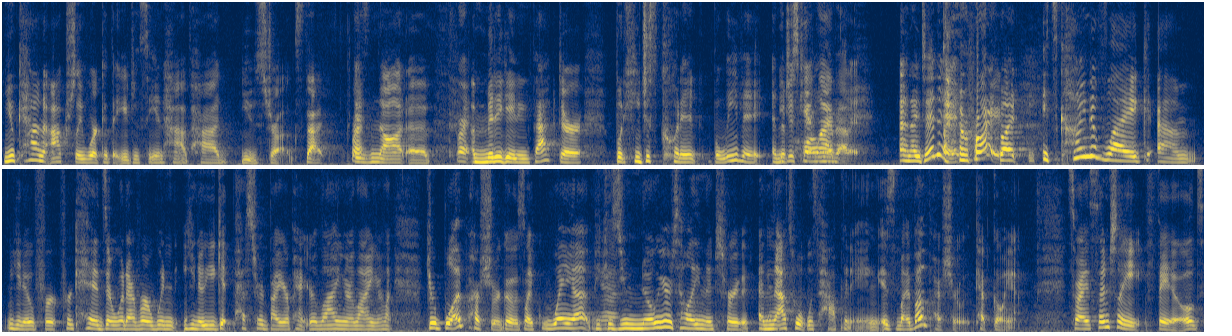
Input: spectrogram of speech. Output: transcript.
you can actually work at the agency and have had used drugs. That right. is not a, right. a mitigating factor, but he just couldn't believe it. And you just problem, can't lie about it and I did it. right. But it's kind of like, um, you know, for, for kids or whatever, when, you know, you get pestered by your parent, you're lying, you're lying, you're lying. Your blood pressure goes like way up because yeah. you know you're telling the truth. And yeah. that's what was happening is my blood pressure kept going up. So I essentially failed,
